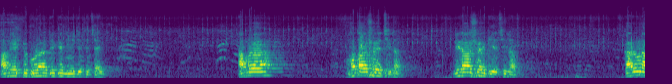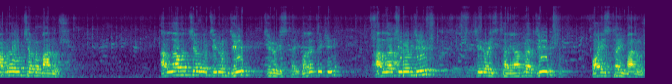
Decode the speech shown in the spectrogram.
আমি একটু গোড়ার দিকে নিয়ে যেতে চাই। আমরা হতাশ হয়েছিলাম, নিরাশ হয়ে গিয়েছিলাম। কারণ আমরা হচ্ছে হলো মানুষ। আল্লাহ হচ্ছে হলো চিরঞ্জীব। চিরস্থায়ী। বলেন দেখি। আল্লাহ চিরঞ্জীব, চিরস্থায়ী। আমরা জীব, অস্থায়ী মানুষ।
